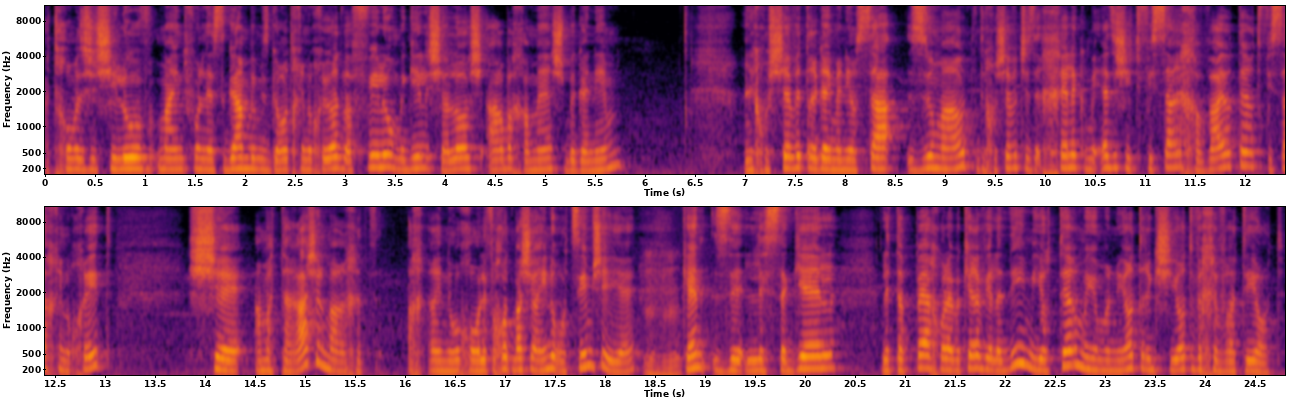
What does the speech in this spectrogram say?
התחום הזה של שילוב מיינדפולנס גם במסגרות חינוכיות, ואפילו מגיל 3, 4, 5 בגנים. אני חושבת, רגע, אם אני עושה זום אאוט, אני חושבת שזה חלק מאיזושהי תפיסה רחבה יותר, תפיסה חינוכית, שהמטרה של מערכת החינוך, או לפחות מה שהיינו רוצים שיהיה, mm-hmm. כן, זה לסגל לטפח אולי בקרב ילדים יותר מיומנויות רגשיות וחברתיות.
